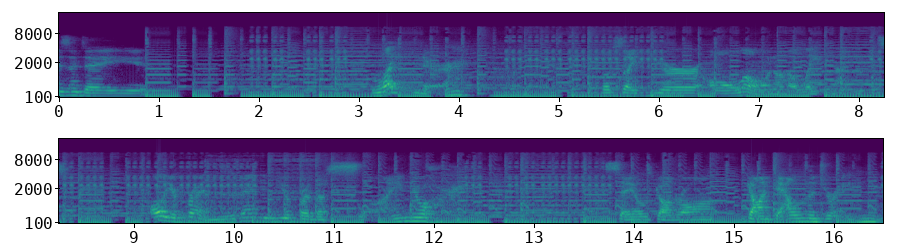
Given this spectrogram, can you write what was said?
Isn't a Lightner, looks like you're all alone on a late night. All your friends abandon you for the slime. Your sales gone wrong, gone down the drain.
